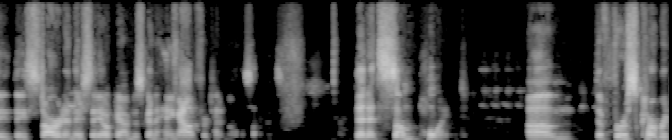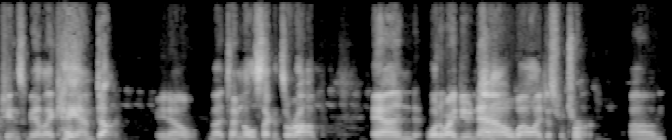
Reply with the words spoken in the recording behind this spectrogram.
they, they start and they say, okay, I'm just going to hang out for 10 milliseconds. Then at some point, um, the first coroutine is going to be like, hey, I'm done. You know, 10 milliseconds are up. And what do I do now? Well, I just return. Um,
